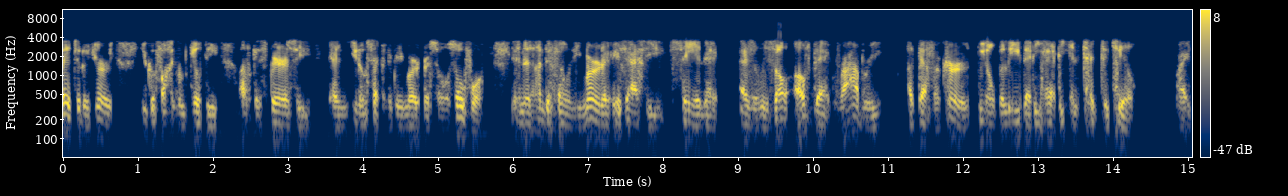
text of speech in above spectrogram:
said to the jury. You can find him guilty of conspiracy and, you know, second degree murder, so on and so forth. And then under felony murder is actually saying that as a result of that robbery, a death occurred. We don't believe that he had the intent to kill right?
